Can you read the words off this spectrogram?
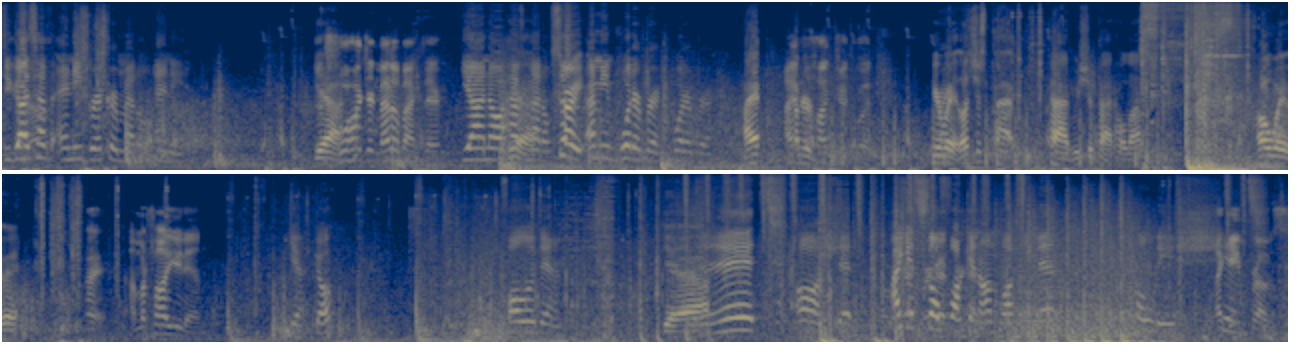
I thought. Do you guys have any brick or metal? Any? There's Yeah. 400 metal back there. Yeah, I know I have Yeah. metal. Sorry, I mean water brick. Water brick. I have I have 100. 100 wood. Here, wait, let's just pad. Pad. We should pad. Hold on. Oh, wait, wait. Alright, I'm gonna follow you, Dan. Yeah, go. Follow down. Yeah. It. Oh shit. I get We're so good, fucking unlucky, man. Holy shit. My game froze.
